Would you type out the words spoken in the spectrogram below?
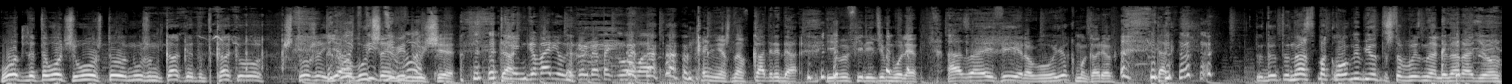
Вот для того, чего, что нужен, как этот, как его, что же Да я лучшая ведущая. Я Так, не говорил никогда такого. конечно, в кадре, да, и в эфире тем более. А за эфиром, уёк макарек. Так, тут, тут у нас поклоны бьют, чтобы вы знали, на радио.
